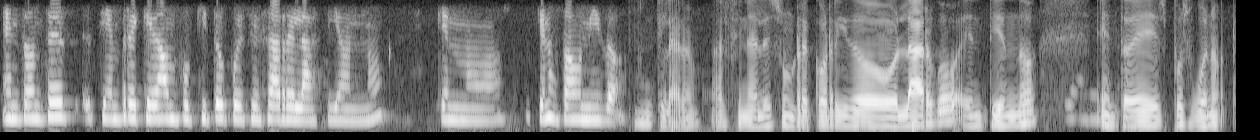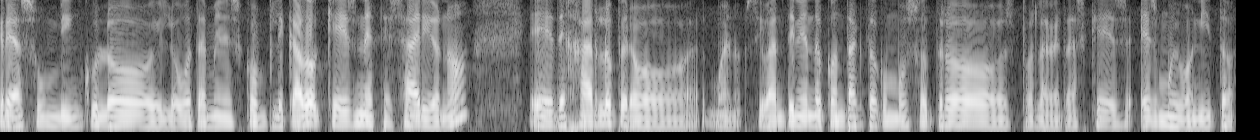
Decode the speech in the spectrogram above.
Entonces siempre queda un poquito pues esa relación, ¿no? Que nos, que nos ha unido. Claro, al final es un recorrido largo, entiendo. Entonces, pues bueno, creas un vínculo y luego también es complicado, que es necesario, ¿no? Eh, dejarlo, pero bueno, si van teniendo contacto con vosotros, pues la verdad es que es, es muy bonito.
